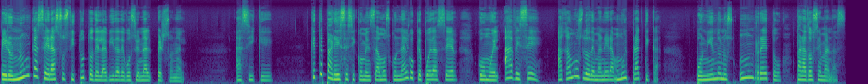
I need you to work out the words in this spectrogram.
pero nunca será sustituto de la vida devocional personal. Así que, ¿qué te parece si comenzamos con algo que pueda ser como el ABC? Hagámoslo de manera muy práctica, poniéndonos un reto para dos semanas.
